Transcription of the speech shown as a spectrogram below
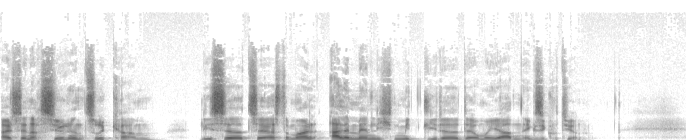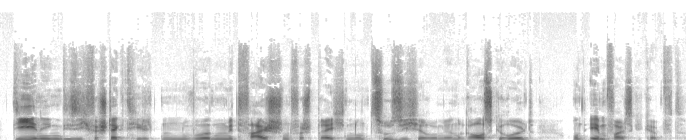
Als er nach Syrien zurückkam, ließ er zuerst einmal alle männlichen Mitglieder der Umayyaden exekutieren. Diejenigen, die sich versteckt hielten, wurden mit falschen Versprechen und Zusicherungen rausgeholt und ebenfalls geköpft.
